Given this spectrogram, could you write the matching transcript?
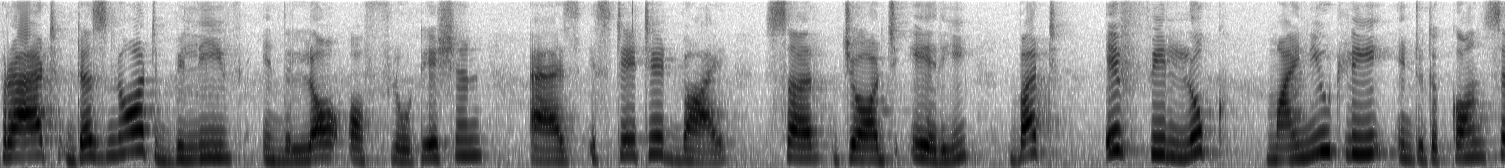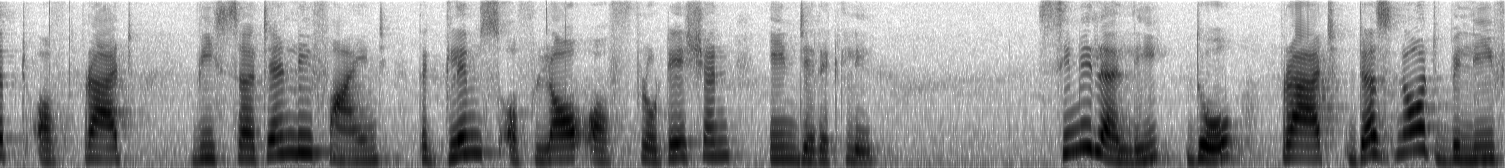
Pratt does not believe in the law of flotation as stated by Sir George Airy, but if we look minutely into the concept of Pratt, we certainly find the glimpse of law of flotation indirectly. Similarly, though Pratt does not believe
